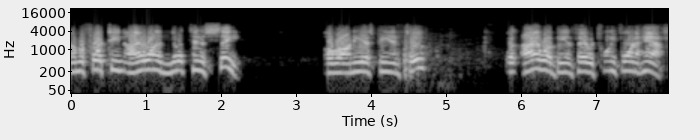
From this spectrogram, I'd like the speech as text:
Number 14 Iowa and Middle Tennessee over on ESPN2 with Iowa being favored 24 and a half.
